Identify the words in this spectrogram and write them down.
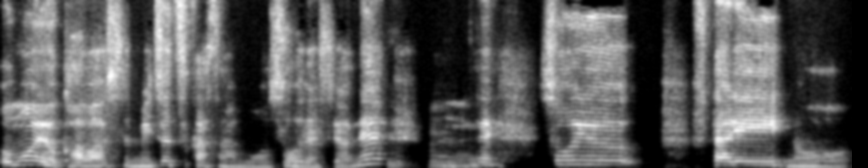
思いを交わす三塚さんもそうですよね。うん、でそういう2人の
